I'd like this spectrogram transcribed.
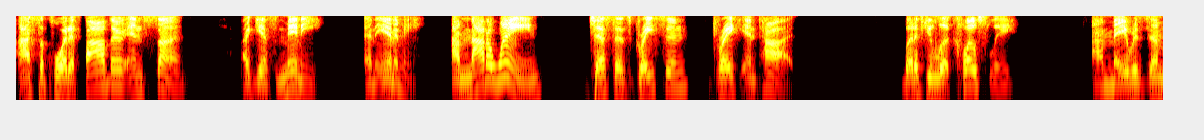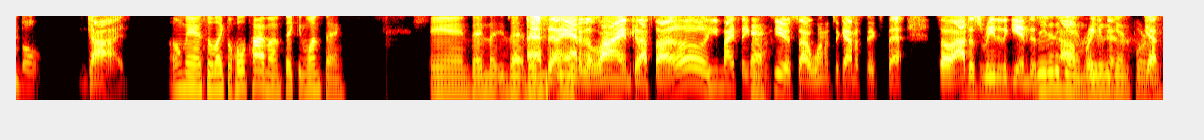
I supported father and son against many an enemy. I'm not a Wayne, just as Grayson, Drake, and Todd. But if you look closely, I may resemble God. Oh man. So like the whole time I'm thinking one thing, and then the- that. That's I added a line because I thought, oh, he might think Okay. this is here, so I wanted to kind of fix that. So I'll just read it again. Just, Read it I'll again. break Read it down. again for Yep. me.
